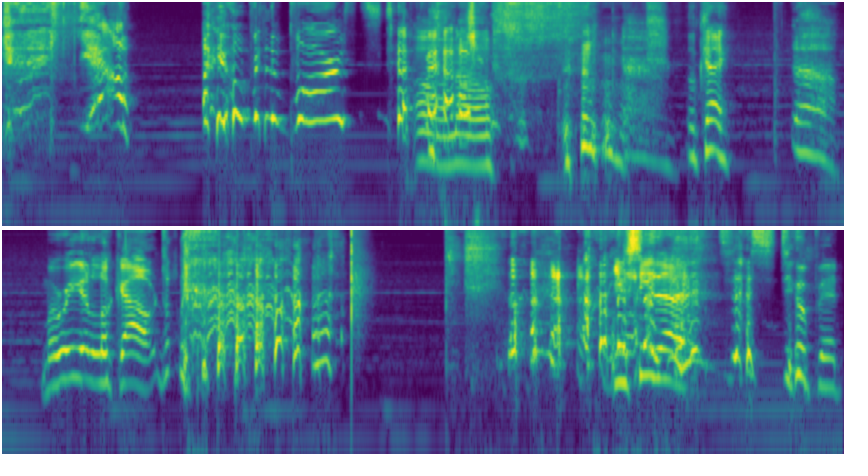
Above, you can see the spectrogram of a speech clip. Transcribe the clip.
yeah. I opened the bar. Step Oh out. no. Okay. Ugh. Maria, look out. You see the so stupid.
